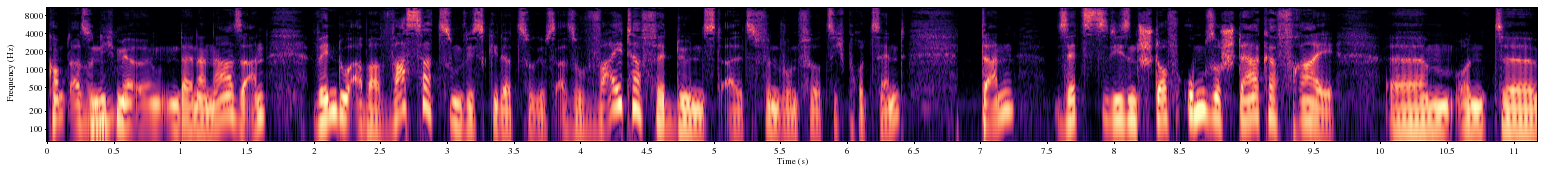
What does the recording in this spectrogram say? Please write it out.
kommt also nicht mehr in deiner Nase an. Wenn du aber Wasser zum Whisky dazu gibst, also weiter verdünnst als 45 Prozent, dann setzt du diesen Stoff umso stärker frei. Ähm, und äh,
